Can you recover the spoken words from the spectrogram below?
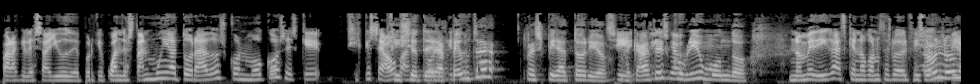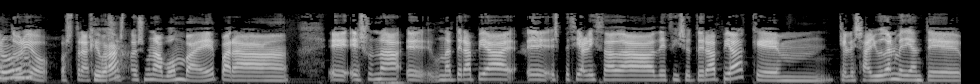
para que les ayude, porque cuando están muy atorados con mocos es que Si es que se ahogan. Fisioterapeuta respiratorio. me acabas de descubrir un mundo. No me digas que no conoces lo del fisioterapeuta respiratorio. Ostras, pues esto es una bomba, ¿eh? Para, eh, es una, eh, una terapia eh, especializada de fisioterapia que, mm, que les ayudan mediante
